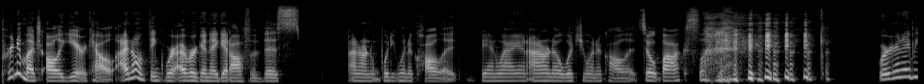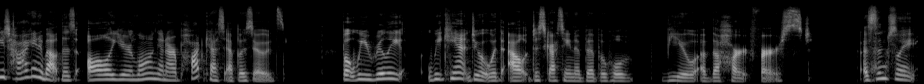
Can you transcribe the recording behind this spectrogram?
pretty much all year, Cal. I don't think we're ever going to get off of this. I don't know what do you want to call it, bandwagon. I don't know what you want to call it, soapbox. Like, we're going to be talking about this all year long in our podcast episodes, but we really we can't do it without discussing a biblical view of the heart first. Essentially,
